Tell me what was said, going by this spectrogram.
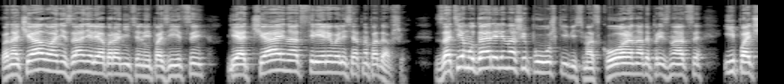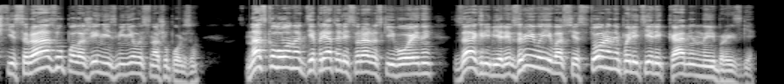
Поначалу они заняли оборонительные позиции и отчаянно отстреливались от нападавших. Затем ударили наши пушки, весьма скоро, надо признаться, и почти сразу положение изменилось в нашу пользу. На склонах, где прятались вражеские воины, загремели взрывы, и во все стороны полетели каменные брызги.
